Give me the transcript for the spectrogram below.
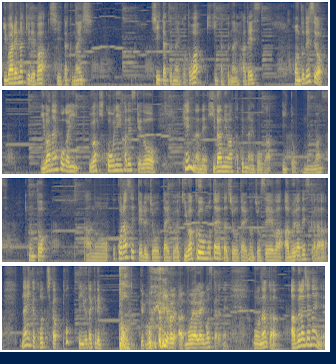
言われなければ知りたくないし、知りたくないことは聞きたくない派です。本当ですよ。言わない方がいい。浮気公認派ですけど、変なね、火種は立てない方がいいと思います。本当あの、怒らせてる状態とか疑惑を持たれた状態の女性は油ですから、何かこっちがポッて言うだけで、ボッって燃え上が燃え上がりますからね。もうなんか、油じゃないね。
